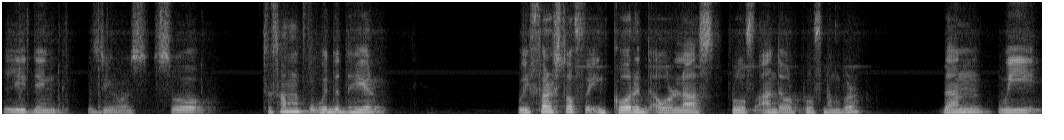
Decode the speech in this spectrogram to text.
leading zeros. So to sum up what we did here we first off we encoded our last proof and our proof number then we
